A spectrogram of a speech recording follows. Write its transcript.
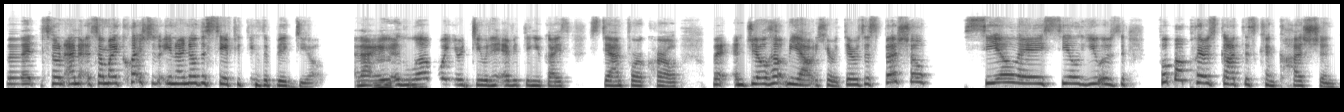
But so and so my question, you know, I know the safety thing's a big deal. And I, mm-hmm. I, love what you're doing and everything you guys stand for, Carl. But and Jill, help me out here. There's a special CLA, CLU. It was football players got this concussion.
